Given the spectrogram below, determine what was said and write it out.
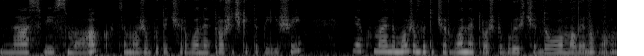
на свій смак. Це може бути червоний трошечки тепліший, як в мене, може бути червоний трошки ближче до малинового.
